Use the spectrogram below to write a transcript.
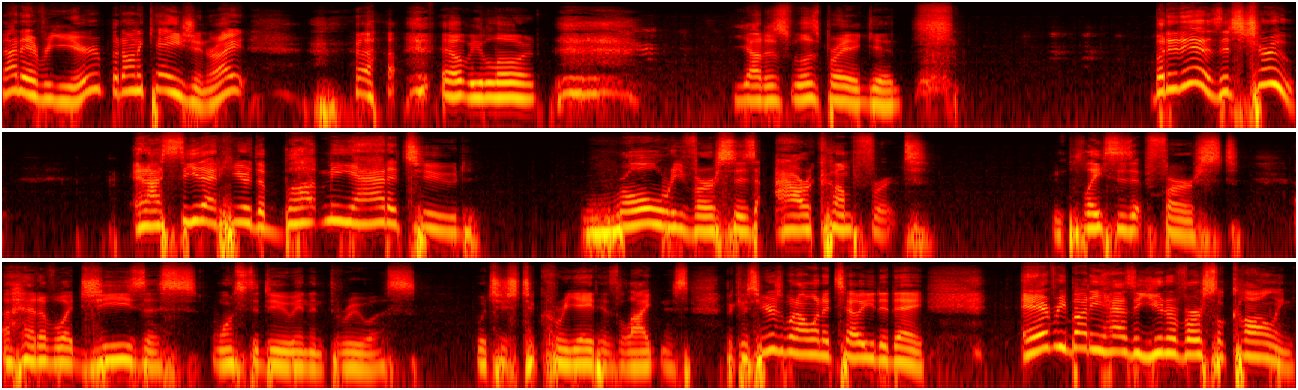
Not every year, but on occasion, right? Help me, Lord. Y'all just, let's pray again. But it is, it's true. And I see that here. The but me attitude role reverses our comfort and places it first ahead of what Jesus wants to do in and through us, which is to create his likeness. Because here's what I want to tell you today everybody has a universal calling.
